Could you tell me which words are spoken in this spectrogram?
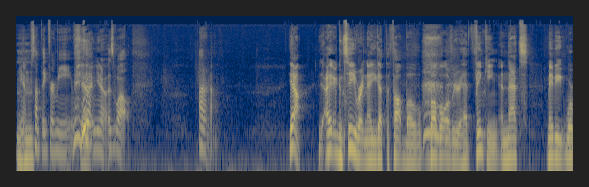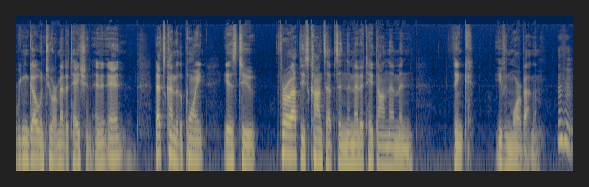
you know, mm-hmm. something for me, you know, as well. I don't know. Yeah, I I can see right now you got the thought bubble, bubble over your head thinking, and that's maybe where we can go into our meditation, and and that's kind of the point is to throw out these concepts and then meditate on them and think even more about them. Mm-hmm.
